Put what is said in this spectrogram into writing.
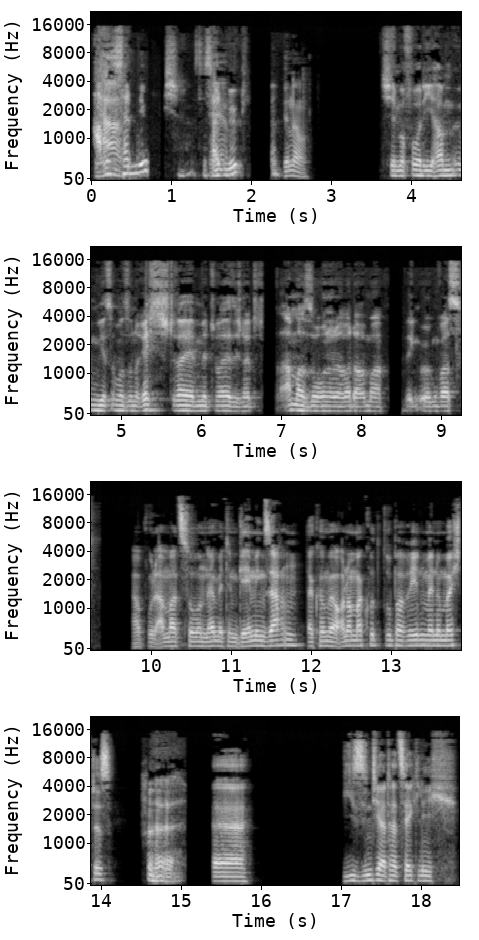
Aber ja. es ist halt möglich. Es ist ja, halt möglich. Genau. Stell dir mal vor, die haben irgendwie jetzt immer so einen Rechtsstreit mit, weiß ich nicht, Amazon oder was auch immer, wegen irgendwas. Obwohl Amazon, ne, mit den Gaming-Sachen, da können wir auch noch mal kurz drüber reden, wenn du möchtest. äh, die sind ja tatsächlich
